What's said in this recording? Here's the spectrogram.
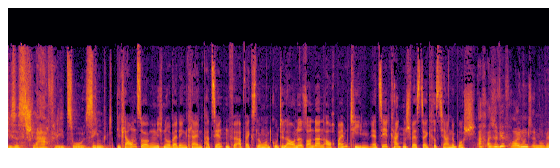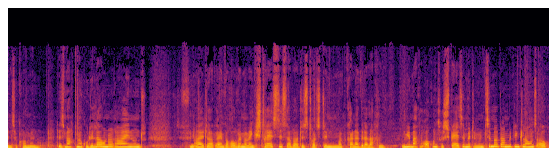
dieses Schlaflied so singt. Die Clowns sorgen nicht nur bei den kleinen Patienten für Abwechslung und gute Laune, sondern auch beim Team, erzählt Krankenschwester Christiane Busch. Ach, also wir freuen uns immer, wenn sie kommen. Das macht immer gute Laune rein und für den Alltag einfach auch, wenn man ein wenig gestresst ist, aber das trotzdem, man kann halt wieder lachen. Und wir machen auch unsere Späße mit im Zimmer dann mit den Clowns auch.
